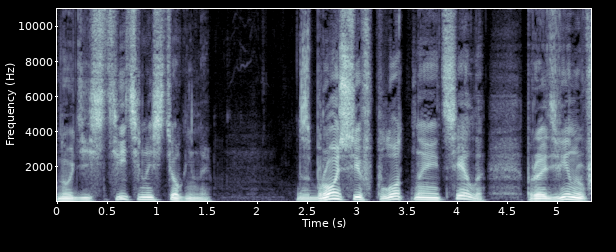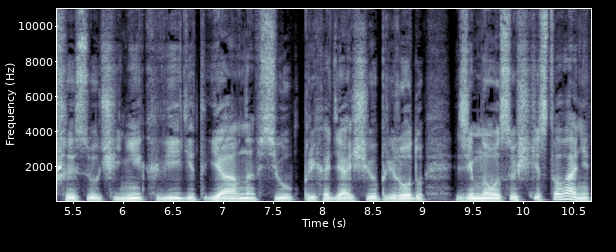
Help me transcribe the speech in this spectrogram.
но действительность огненная. Сбросив плотное тело, продвинувшийся ученик видит явно всю приходящую природу земного существования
